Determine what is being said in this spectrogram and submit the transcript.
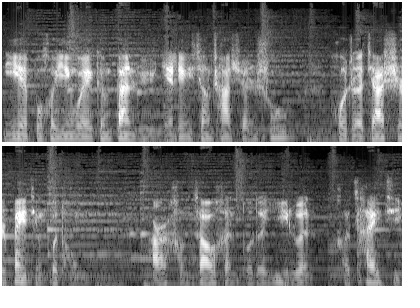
你也不会因为跟伴侣年龄相差悬殊或者家世背景不同而横遭很多的议论和猜忌。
